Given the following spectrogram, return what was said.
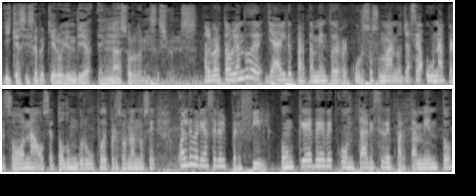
y que así se requiere hoy en día en las organizaciones. Alberto, hablando de ya el Departamento de Recursos Humanos, ya sea una persona o sea todo un grupo de personas, no sé, ¿cuál debería ser el perfil? ¿Con qué debe contar ese departamento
